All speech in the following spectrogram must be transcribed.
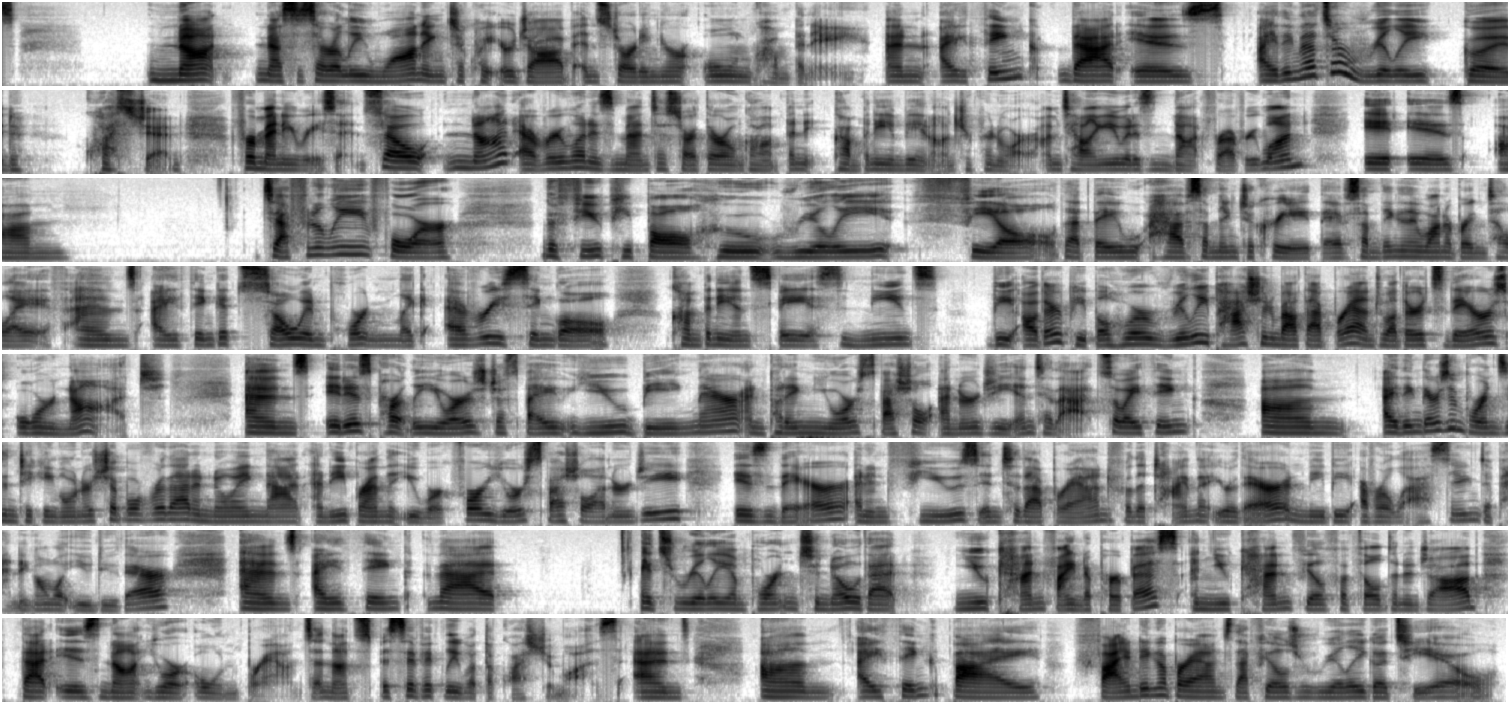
not necessarily wanting to quit your job and starting your own company? And I think that is, I think that's a really good question for many reasons. So, not everyone is meant to start their own company company and be an entrepreneur. I'm telling you it is not for everyone. It is um definitely for the few people who really feel that they have something to create, they have something they want to bring to life. And I think it's so important. Like every single company and space needs the other people who are really passionate about that brand, whether it's theirs or not. And it is partly yours just by you being there and putting your special energy into that. So I think um I think there's importance in taking ownership over that and knowing that any brand that you work for, your special energy is there and infused into that brand for the time that you're there and maybe everlasting, depending on what you do there. And I think that it's really important to know that you can find a purpose and you can feel fulfilled in a job that is not your own brand. And that's specifically what the question was. And um, I think by finding a brand that feels really good to you,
